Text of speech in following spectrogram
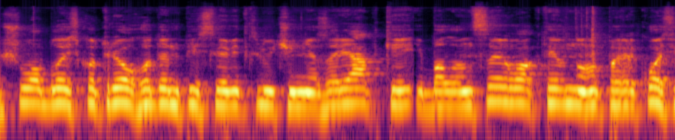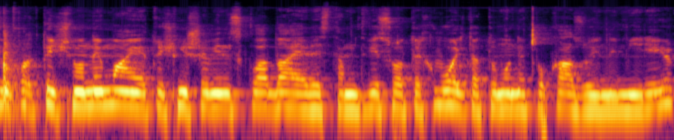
Йшло близько трьох годин після відключення зарядки, і балансиру активного перекосів практично немає. Точніше, він складає десь там 2 сотих вольта, тому не показую, не міряю.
